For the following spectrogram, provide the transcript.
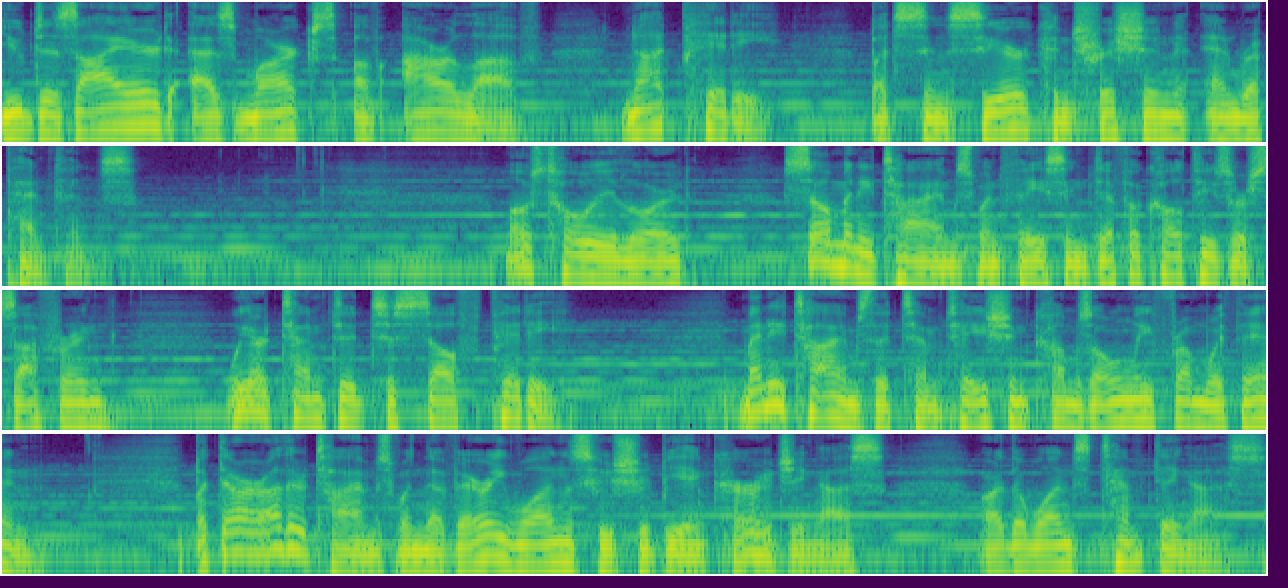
you desired as marks of our love not pity, but sincere contrition and repentance. Most Holy Lord, so many times when facing difficulties or suffering, we are tempted to self pity. Many times the temptation comes only from within. But there are other times when the very ones who should be encouraging us are the ones tempting us.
